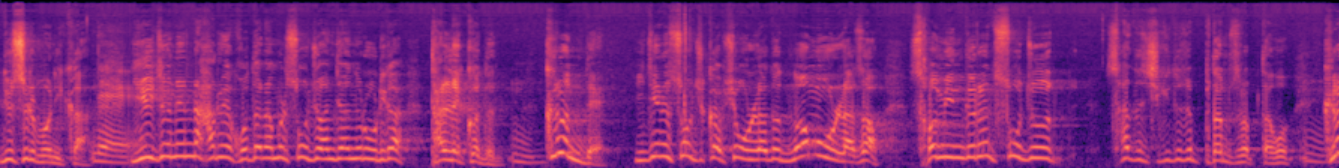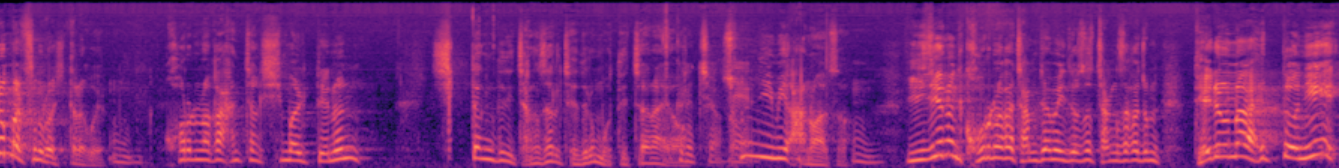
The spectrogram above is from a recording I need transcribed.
뉴스를 보니까 네. 예전에는 하루에 고단함을 소주 한 잔으로 우리가 달랬거든. 그런데 이제는 소주값이 올라도 너무 올라서 서민들은 소주 사 드시기도 좀 부담스럽다고 그런 말씀을 하시더라고요. 코로나가 한창 심할 때는 식당들이 장사를 제대로 못했잖아요. 그렇죠. 네. 손님이 안 와서 이제는 코로나가 잠잠해져서 장사가 좀 되려나 했더니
